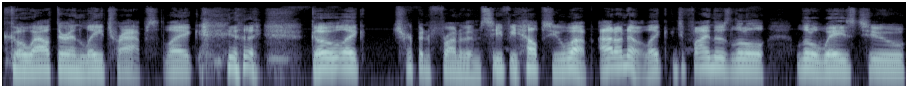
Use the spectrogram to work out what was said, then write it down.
go out there and lay traps. Like, go like trip in front of him, see if he helps you up. I don't know. Like to find those little little ways to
